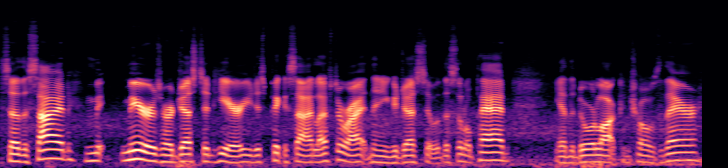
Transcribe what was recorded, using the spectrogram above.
So the side mirrors are adjusted here. You just pick a side left or right and then you can adjust it with this little pad. You have the door lock controls there.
